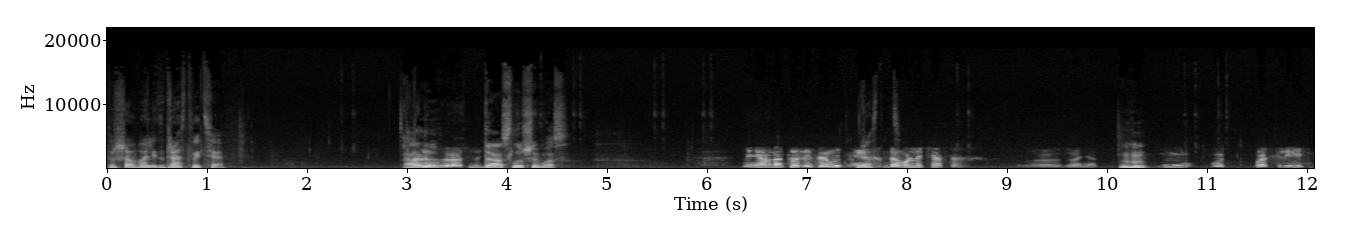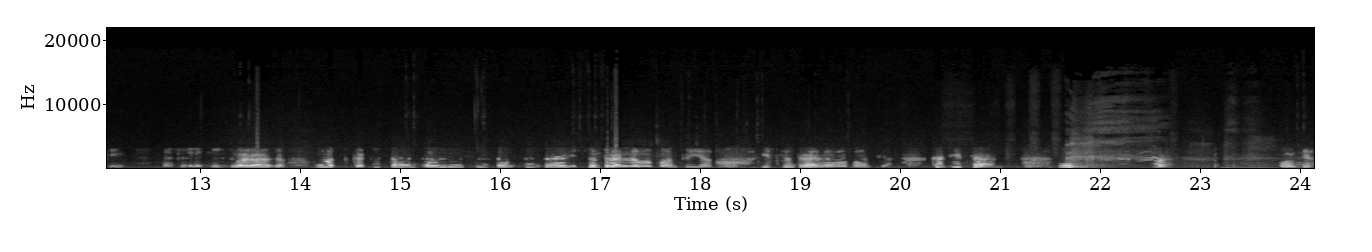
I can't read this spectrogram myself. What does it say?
Душа болит. Здравствуйте. Алло, здравствуйте. Да, слушаем вас. Меня Анатолий зовут. Мне довольно часто э, звонят. Угу. Ну, вот последний, последних два раза. Вот капитан Колесин там централь, из Центрального банка я. Из Центрального банка. Капитан. Ой, он мне,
